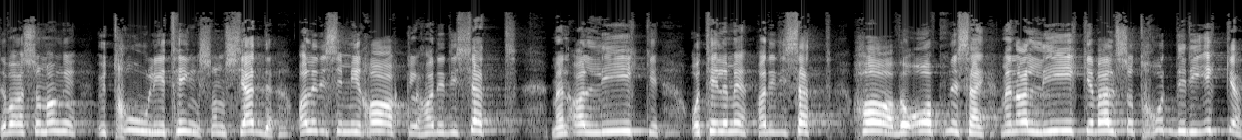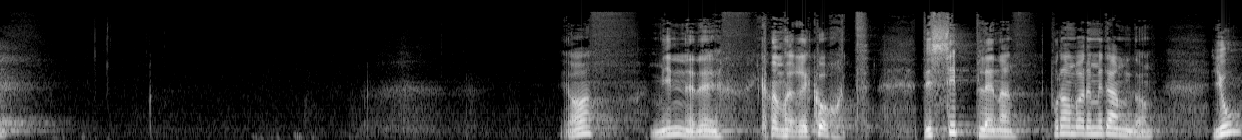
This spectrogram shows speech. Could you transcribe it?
det var så mange utrolige ting som skjedde. Alle disse miraklene hadde de sett, men allike og til og med hadde de sett havet åpne seg, men allikevel så trodde de ikke. Ja, minnet det kan være kort. Disiplene, hvordan var det med dem, da? Jo,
